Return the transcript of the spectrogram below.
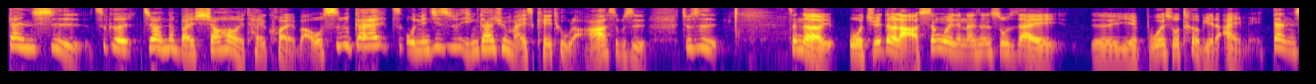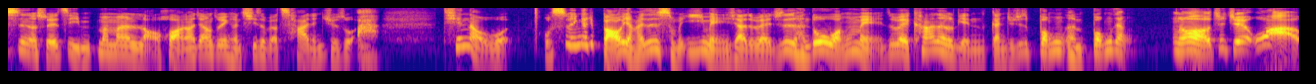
但是这个胶原蛋白消耗也太快了吧？我是不是该，我年纪是不是应该去买 SK two 了啊？是不是？就是真的，我觉得啦，身为一个男生，说实在。呃，也不会说特别的爱美，但是呢，随着自己慢慢的老化，然后加上最近可能气色比较差一点，就觉得说啊，天哪，我我是不是应该去保养，还是什么医美一下，对不对？就是很多网美，对不对？看他那个脸，感觉就是崩，很崩这样，哦，就觉得哇，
